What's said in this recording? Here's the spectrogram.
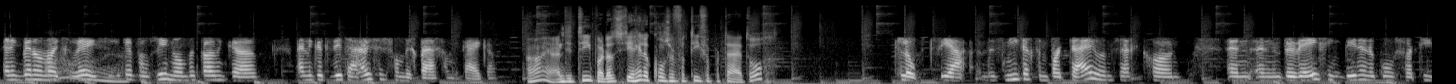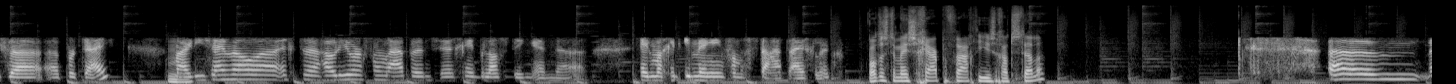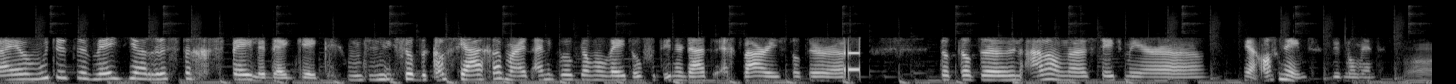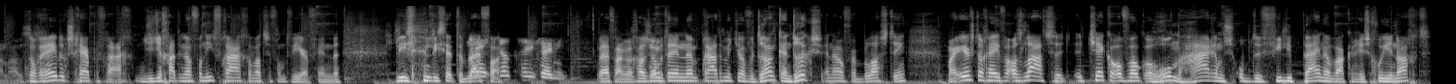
En ik ben nog nooit geweest, dus ik heb wel zin, want dan kan ik uh, eindelijk het Witte Huis eens van dichtbij gaan bekijken. Oh ja, en die Tea Party, dat is die hele conservatieve partij, toch? Klopt, ja. Het is niet echt een partij, want het is eigenlijk gewoon een, een beweging binnen de conservatieve uh, partij. Hmm. Maar die zijn wel uh, echt, uh, houden heel erg van wapens, uh, geen belasting en helemaal geen inmenging van de staat eigenlijk. Wat is de meest scherpe vraag die je ze gaat stellen? Um, nou ja, we moeten het een beetje rustig spelen, denk ik. We moeten niet veel op de kast jagen, maar uiteindelijk wil ik dan wel weten of het inderdaad echt waar is dat er dat, dat hun aanhang steeds meer ja, afneemt op dit moment. Oh, nou, dat is nog een redelijk scherpe vraag. Je, je gaat in ieder geval niet vragen wat ze van het weer vinden. Lies, Lisette, blijf nee, dat sowieso niet. Blijf hangen. We gaan zo meteen uh, praten met je over drank en drugs en over belasting. Maar eerst nog even als laatste checken of ook Ron Harems op de Filipijnen wakker is. Goeienacht.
